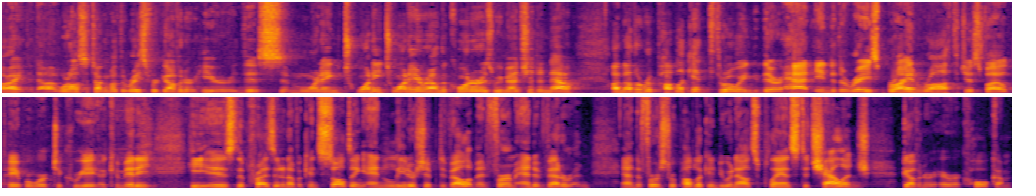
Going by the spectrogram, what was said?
All right, uh, we're also talking about the race for governor here this morning. 2020 around the corner, as we mentioned, and now another Republican throwing their hat into the race. Brian Roth just filed paperwork to create a committee. He is the president of a consulting and leadership development firm and a veteran, and the first Republican to announce plans to challenge Governor Eric Holcomb.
